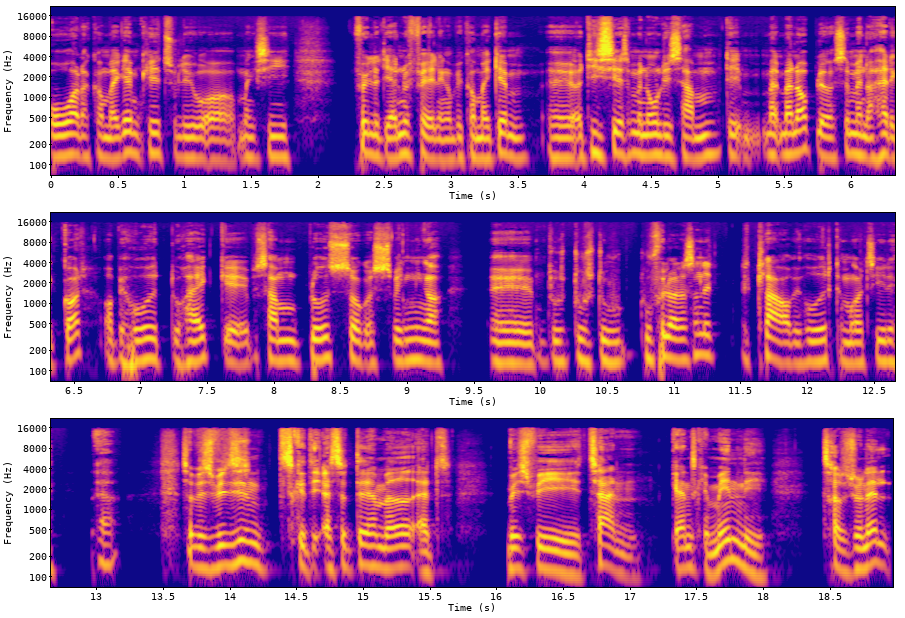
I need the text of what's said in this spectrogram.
brugere, der kommer igennem ketoliv, og man kan sige, følger de anbefalinger, vi kommer igennem. Øh, og de siger simpelthen nogle af de samme. Det, man, man oplever simpelthen at have det godt op i hovedet. Du har ikke øh, samme blodsukkersvingninger. Øh, du, du, du, du føler dig sådan lidt, lidt klar op i hovedet, kan man godt sige det. Ja. Så hvis vi ligesom skal... Altså det her med, at hvis vi tager en ganske almindelig traditionel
